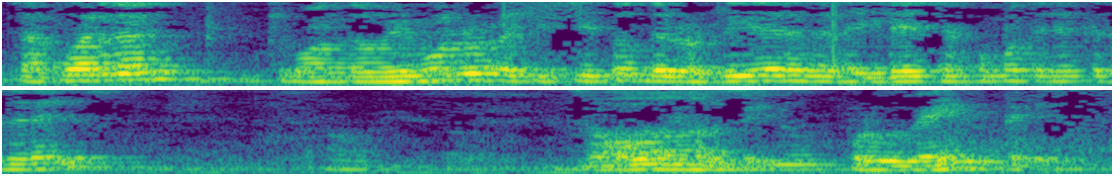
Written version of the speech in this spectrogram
¿Se acuerdan cuando vimos los requisitos de los líderes de la iglesia, ¿cómo tenían que ser ellos? Sobrios, prudentes.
